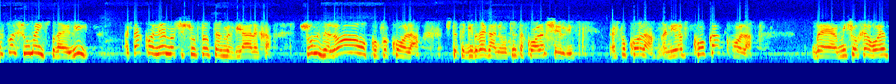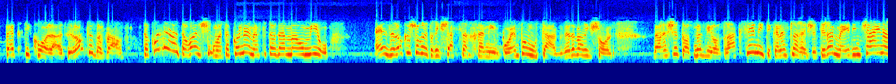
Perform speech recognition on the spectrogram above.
איפה השום הישראלי? אתה קונה מה ששופרסל מביאה לך. שום זה לא קוקה קולה. שאתה תגיד, רגע, אני רוצה את הקולה שלי. איפה קולה? אני אוהב קוקה קולה. ומישהו אחר אוהב פפטי קולה, זה לא אותו דבר. אתה קונה, אתה רואה שום, אתה קונה, מאיפה אתה יודע מה הוא מי הוא. אין, זה לא קשור לדרישת צרכנים פה, אין פה מותג, זה דבר ראשון. והרשתות מביאות רק סיני, תיכנס לרשת, תראה made in China.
